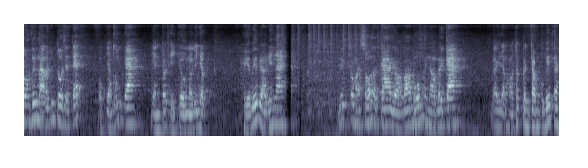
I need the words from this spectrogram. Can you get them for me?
luôn khuyến mại của chúng tôi sẽ test một dòng bếp ga dành cho thị trường nội địa Nhật. Hiểu bếp là Rinnai bếp có mã số là KG34NBK đây là nội thất bên trong của bếp đây.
